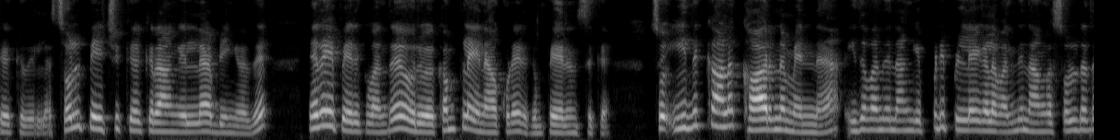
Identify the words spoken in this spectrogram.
கேட்குது இல்ல சொல் பேச்சு கேட்குறாங்க இல்ல அப்படிங்கிறது நிறைய பேருக்கு வந்து ஒரு கம்ப்ளைண்டாக கூட இருக்கும் பேரண்ட்ஸுக்கு ஸோ இதுக்கான காரணம் என்ன? இதை வந்து நாங்கள் எப்படி பிள்ளைகளை வந்து நாங்கள் சொல்றத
